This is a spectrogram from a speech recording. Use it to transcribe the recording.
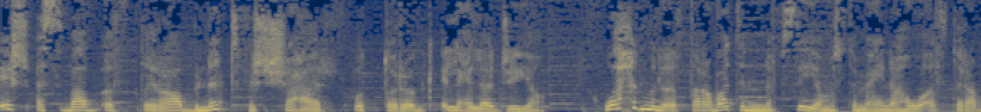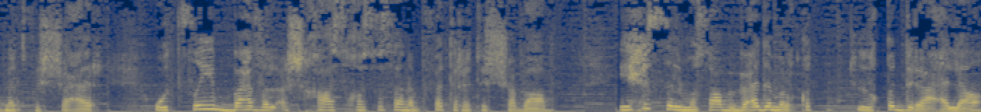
إيش أسباب اضطراب نتف الشعر والطرق العلاجية؟ واحد من الاضطرابات النفسية مستمعينا هو اضطراب نتف الشعر وتصيب بعض الأشخاص خصوصا بفترة الشباب. يحس المصاب بعدم القدرة على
